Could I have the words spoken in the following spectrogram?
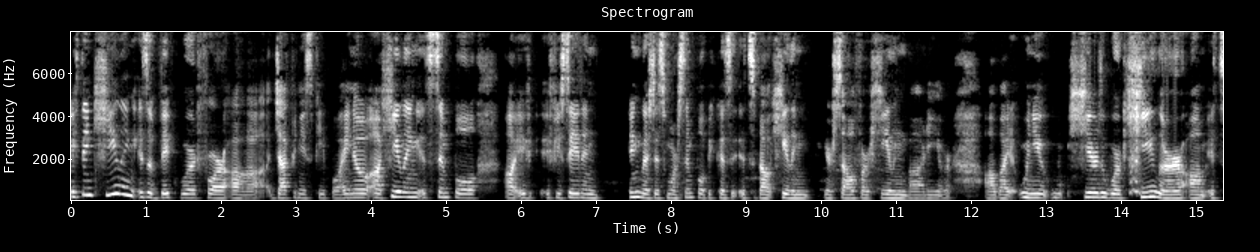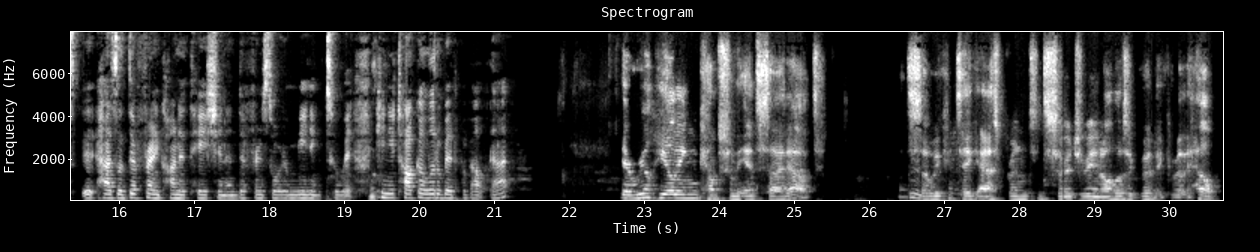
I think healing is a big word for uh, Japanese people. I know uh, healing is simple. Uh, if, if you say it in English, it's more simple because it's about healing yourself or healing body. Or uh, but when you hear the word healer, um, it's it has a different connotation and different sort of meaning to it. Can you talk a little bit about that? Yeah, real healing comes from the inside out. And so we can take aspirins and surgery, and all those are good. They can really help.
